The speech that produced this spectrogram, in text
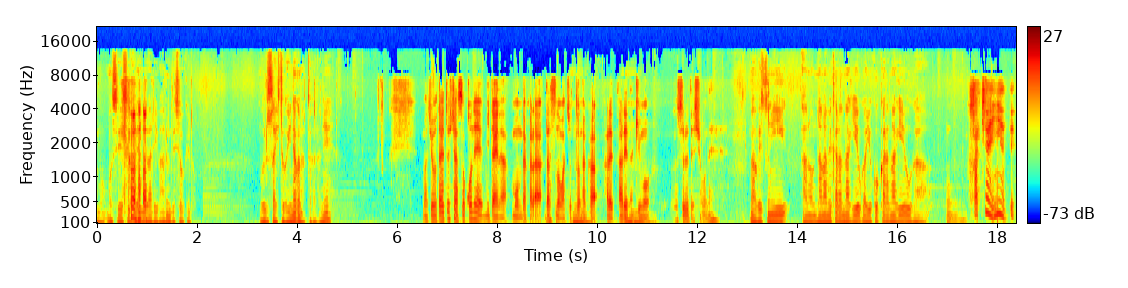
も。もう成績が悪いはあるんでしょうけど。うるさい人がいなくなったからね。まあ状態としてはそこね、みたいなもんだから、出すのはちょっとなんか、あれ、あれな気もするでしょうね。まあ別に、あの、斜めから投げようが、横から投げようが、勝ちゃいいんやって。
